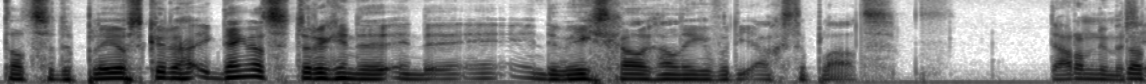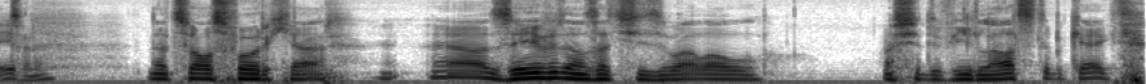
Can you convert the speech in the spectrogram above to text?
dat ze de play-offs kunnen... Ik denk dat ze terug in de, in, de, in de weegschaal gaan liggen voor die achtste plaats. daarom nummer dat- 7. Hè. Net zoals vorig jaar. Ja, zeven, dan zet je ze wel al... Als je de vier laatste bekijkt.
